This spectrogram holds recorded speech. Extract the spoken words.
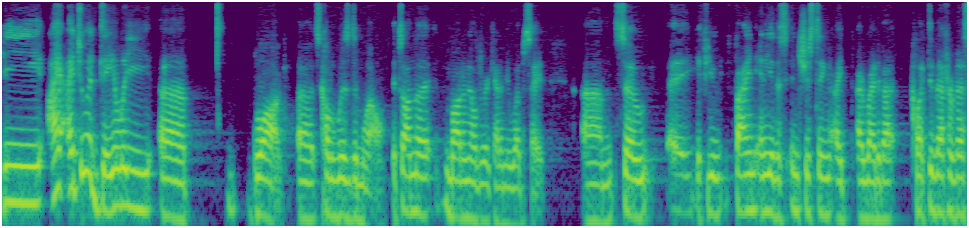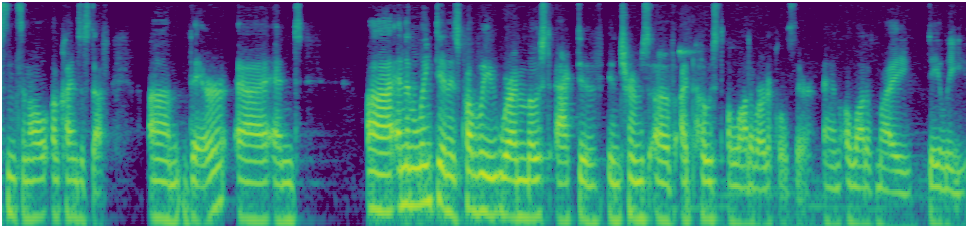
the I, I do a daily uh, blog. Uh, it's called Wisdom Well. It's on the Modern Elder Academy website. Um, so uh, if you find any of this interesting, I, I write about collective effervescence and all, all kinds of stuff um, there. Uh, and uh, and then LinkedIn is probably where I'm most active in terms of I post a lot of articles there, and a lot of my daily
